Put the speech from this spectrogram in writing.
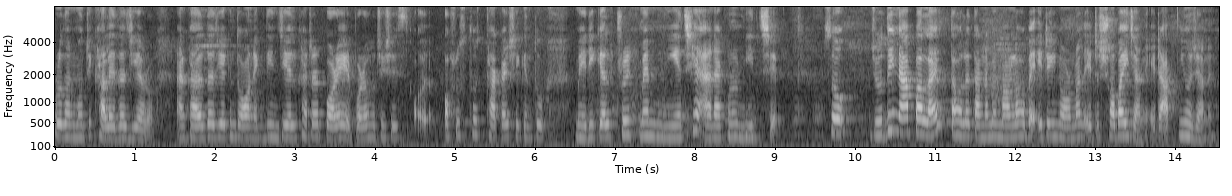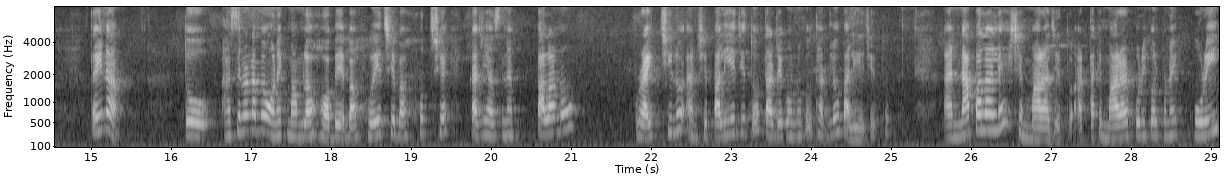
প্রধানমন্ত্রী খালেদা জিয়ারও। আর খালেদা জিয়া কিন্তু অনেক দিন জেল খাটার পরে এরপরে হচ্ছে সে অসুস্থ থাকায় সে কিন্তু মেডিকেল ট্রিটমেন্ট নিয়েছে অ্যান্ড এখনও নিচ্ছে। সো যদি না পালায় তাহলে তার নামে মামলা হবে, এটাই নর্মাল এটা সবাই জানে, এটা আপনিও জানেন। তাই না? তো হাসিনা নামে অনেক মামলা হবে বা হয়েছে বা হচ্ছে, কাজে হাসিনা পালানো রাইট ছিল অ্যান্ড সে পালিয়ে যেত, তার জায়গায় অন্য কেউ থাকলেও পালিয়ে যেত। আর না পালালে সে মারা যেত। আর তাকে মারার পরিকল্পনায় করেই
